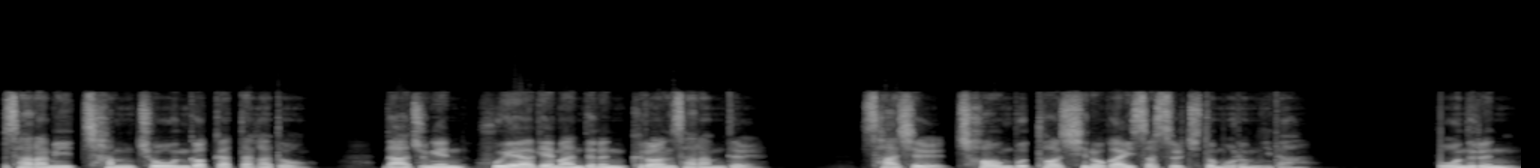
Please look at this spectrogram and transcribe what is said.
그 사람이 참 좋은 것 같다가도 나중엔 후회하게 만드는 그런 사람들. 사실 처음부터 신호가 있었을지도 모릅니다. 오늘은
